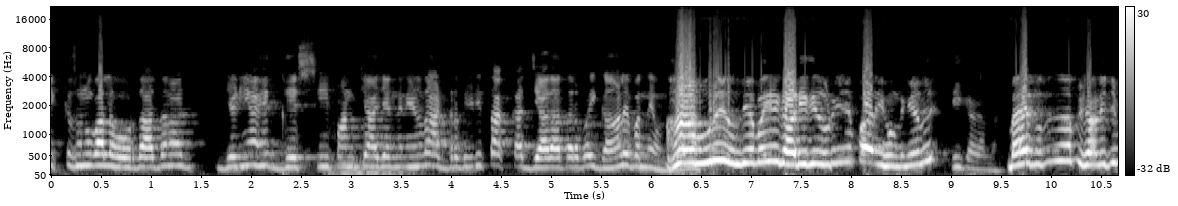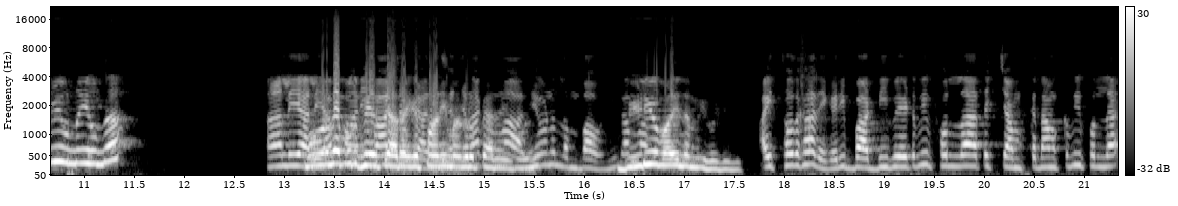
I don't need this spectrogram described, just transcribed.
ਇੱਕ ਤੁਹਾਨੂੰ ਗੱਲ ਹੋਰ ਦੱਸ ਦੇਣਾ ਜਿਹੜੀਆਂ ਇਹ ਦੇਸੀ ਪੰਚ ਆ ਜਾਂਦੇ ਨੇ ਇਹਨਾਂ ਦਾ ਆਰਡਰ ਦੀ ਜਿਹੜੀ ਧੱਕ ਆ ਜ਼ਿਆਦਾਤਰ ਬਾਈ ਗਾਂ ਵਾਲੇ ਬੰਨੇ ਹੁੰਦੇ ਹਾਂ ਮੂਰੇ ਹੁੰਦੀ ਆ ਬਾਈ ਇਹ ਗਾੜੀ ਦੀਆਂ ਥੋੜੀਆਂ ਜਿਹੀਆਂ ਭਾਰੀ ਹੁੰਦੀਆਂ ਨੇ। ਠੀਕ ਆ ਗੱਲ ਵੈਸੇ ਦੁੱਧ ਦਾ ਪਿਛਾਲੀ 'ਚ ਵੀ ਉਨਾ ਹੀ ਹੁੰਦਾ। ਹਾਂ ਲਿਆ ਮੋੜ ਲਿਆ ਦੇ ਪੁੱਤ ਫੇਰ ਪਿਆ ਦੇਗੇ, ਪਾਣੀ ਮਗਰੋਂ ਪਿਆ ਦੇਗੇ। ਹੁਣ ਲੰਬਾ ਹੋ ਜੂਗਾ। ਵੀਡੀਓ ਵਾਲੀ ਲੰਮੀ ਹੋ ਜੂਗੀ। ਇੱਥੋਂ ਦਿਖਾ ਦੇ ਕਰੀ ਬਾਡੀ weight ਵੀ ਫੁੱਲ ਆ ਤੇ ਚਮਕ ਦਮਕ ਵੀ ਫੁੱਲ ਆ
